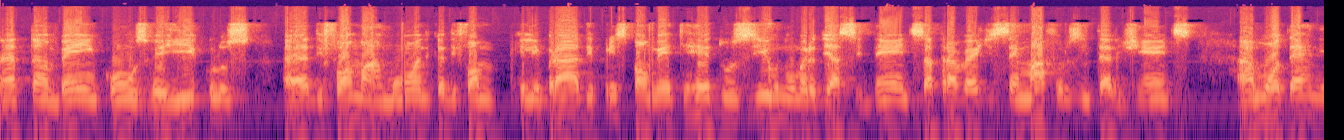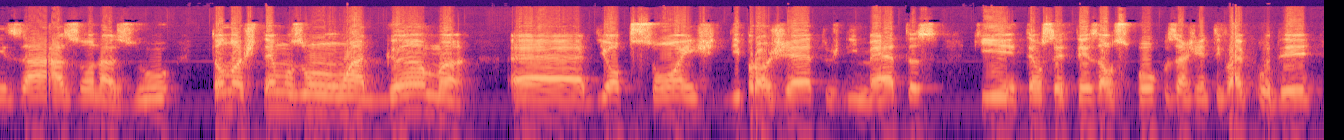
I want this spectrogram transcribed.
né, também com os veículos é, de forma harmônica, de forma equilibrada e principalmente reduzir o número de acidentes através de semáforos inteligentes, a modernizar a zona azul. Então nós temos um, uma gama é, de opções, de projetos, de metas que tenho certeza aos poucos a gente vai poder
